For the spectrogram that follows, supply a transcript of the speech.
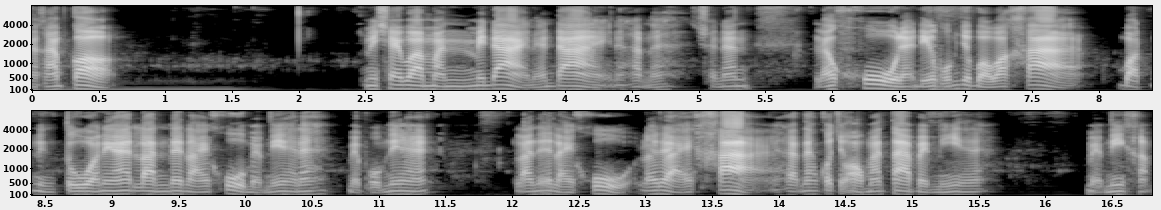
นะครับก็ ไม่ใช่ว่ามันไม่ได้นะได้นะครับนะฉะนั้นแล้วคู่เนี่ยเดี๋ยวผมจะบอกว่าค่าบอทหนึ่งตัวเนี่ยรันได้หลายคู่แบบนี้นะแบบผมเนี่ยฮะรันได้หลายคู่และหลายค่านะครับนั่นก็จะออกมาตาแบบนี้นะแบบนี้ครับ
